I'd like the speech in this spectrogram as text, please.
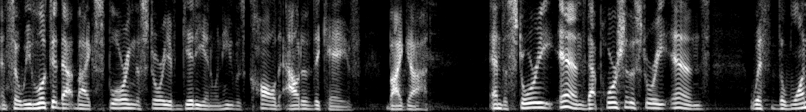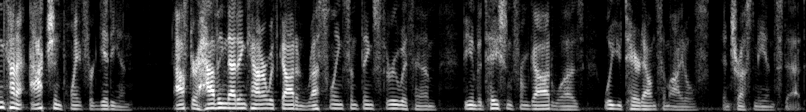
And so we looked at that by exploring the story of Gideon when he was called out of the cave by God. And the story ends, that portion of the story ends with the one kind of action point for Gideon. After having that encounter with God and wrestling some things through with him, the invitation from God was, Will you tear down some idols and trust me instead?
